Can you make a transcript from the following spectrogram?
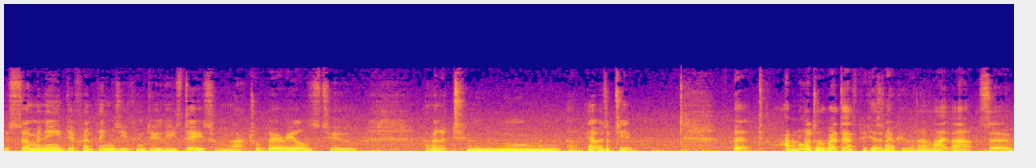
there's so many different things you can do these days from natural burials to having a tomb and uh, yeah it's up to you. But I'm not going to talk about death because I know people don't like that so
